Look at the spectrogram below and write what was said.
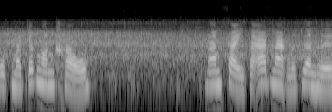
ตกมาจากงอนเขา น้ำใสสะอาดมากเลยเพื่อนเฮ้ย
